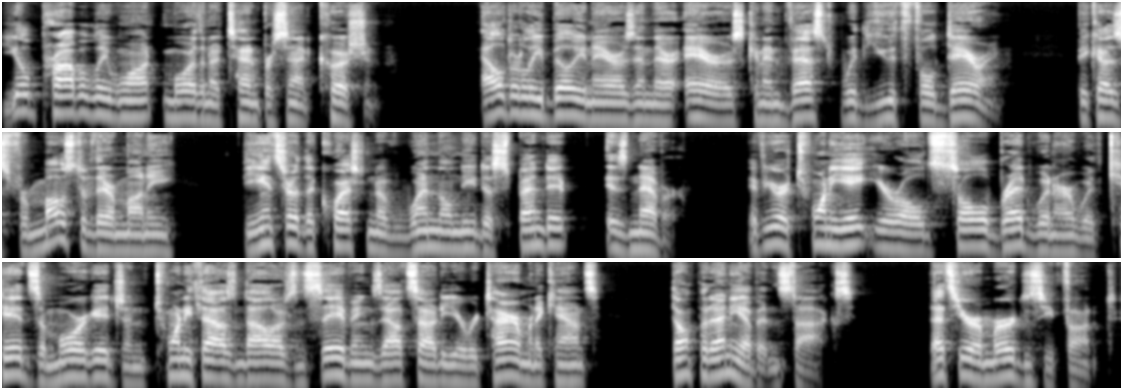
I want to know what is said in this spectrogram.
you'll probably want more than a 10% cushion. Elderly billionaires and their heirs can invest with youthful daring because for most of their money, the answer to the question of when they'll need to spend it is never. If you're a 28 year old sole breadwinner with kids, a mortgage, and $20,000 in savings outside of your retirement accounts, don't put any of it in stocks. That's your emergency fund.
